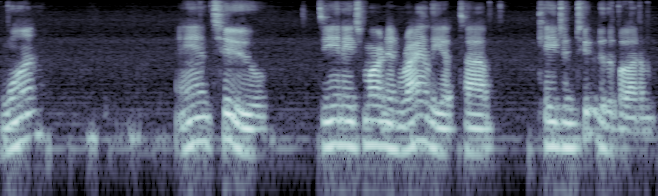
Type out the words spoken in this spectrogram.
One and two. DNH Martin and Riley up top. Cajun 2 to the bottom.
